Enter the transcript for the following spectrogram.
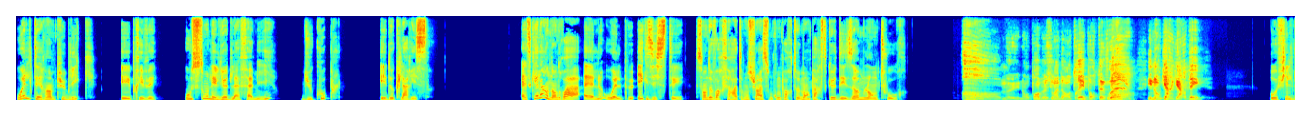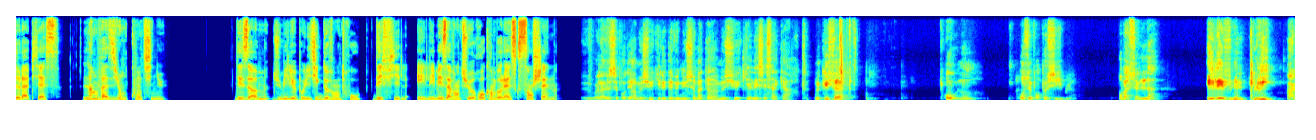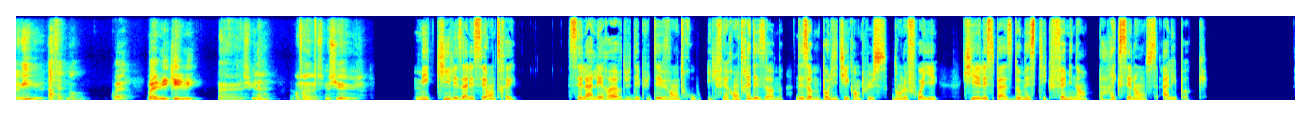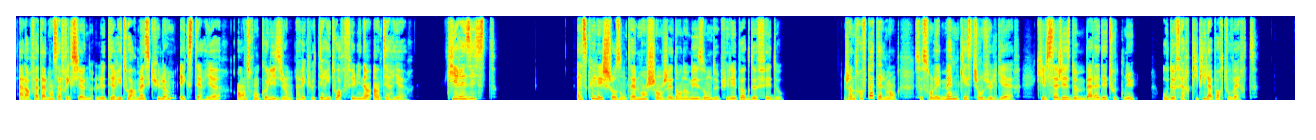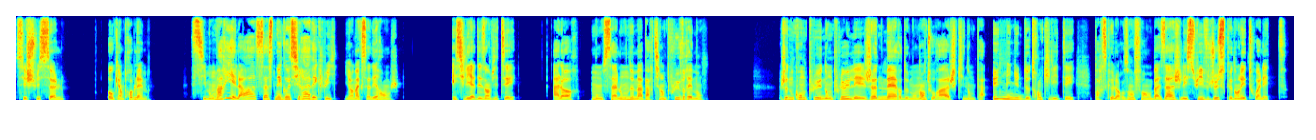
Où est le terrain public et privé? Où sont les lieux de la famille, du couple et de Clarisse? Est-ce qu'elle a un endroit à elle où elle peut exister sans devoir faire attention à son comportement parce que des hommes l'entourent? Oh, mais ils n'ont pas besoin d'entrer pour te voir. Ils n'ont qu'à regarder. Au fil de la pièce, l'invasion continue. Des hommes, du milieu politique de Ventroux, défilent et les mésaventures rocambolesques s'enchaînent. Euh, voilà, c'est pour dire à monsieur qu'il était venu ce matin un monsieur qui a laissé sa carte. Mais qui ça? Oh non. Oh, c'est pas possible. Oh, bah celle-là. Il est venu, lui. Ah, lui, euh, parfaitement. Quoi? Quoi, lui? Qui, lui? Ben, celui-là. Enfin, ce monsieur. Mais qui les a laissés entrer? C'est là l'erreur du député Ventroux. Il fait rentrer des hommes, des hommes politiques en plus, dans le foyer, qui est l'espace domestique féminin par excellence à l'époque. Alors fatalement, ça frictionne. Le territoire masculin, extérieur, entre en collision avec le territoire féminin intérieur. Qui résiste? Est-ce que les choses ont tellement changé dans nos maisons depuis l'époque de Fédot? Je ne trouve pas tellement. Ce sont les mêmes questions vulgaires, qu'il s'agisse de me balader toute nue ou de faire pipi la porte ouverte. Si je suis seule, aucun problème. Si mon mari est là, ça se négociera avec lui. Il y en a que ça dérange. Et s'il y a des invités, alors mon salon ne m'appartient plus vraiment. Je ne compte plus non plus les jeunes mères de mon entourage qui n'ont pas une minute de tranquillité parce que leurs enfants en bas âge les suivent jusque dans les toilettes.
